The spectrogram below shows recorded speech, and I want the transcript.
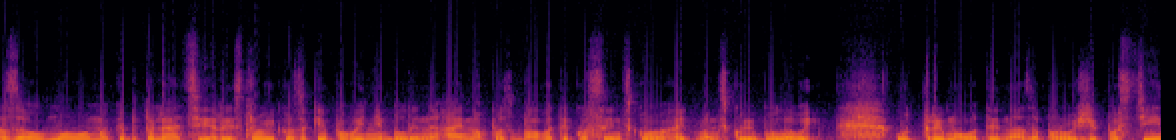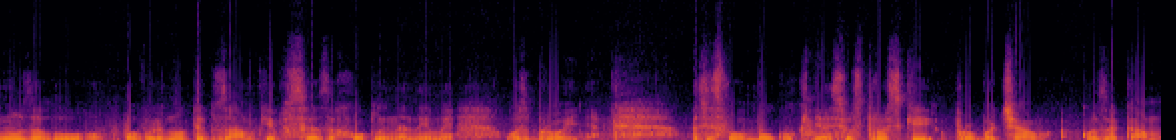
За умовами капітуляції реєстрові козаки повинні були негайно позбавити Косинського гетьманської булави, утримувати на Запорожжі постійну залогу, повернути в замки все захоплене ними озброєння. Зі свого боку, князь Острозький пробачав козакам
